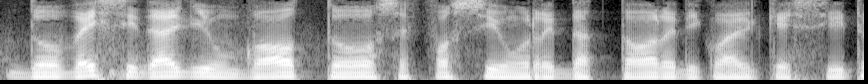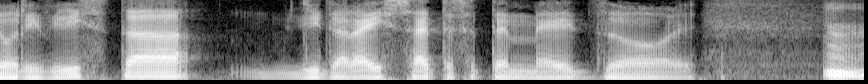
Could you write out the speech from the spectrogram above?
dovessi dargli un voto se fossi un redattore di qualche sito o rivista, gli darei 7, 7 e mezzo. Mm.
